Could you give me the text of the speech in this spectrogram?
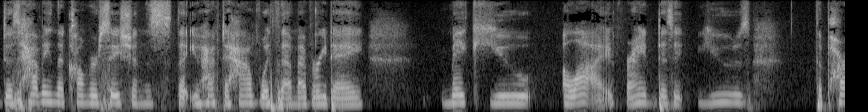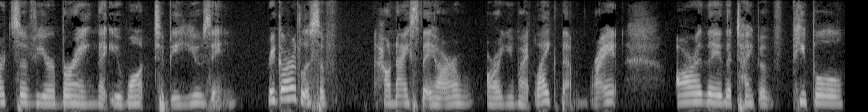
does having the conversations that you have to have with them every day make you alive, right? Does it use the parts of your brain that you want to be using, regardless of how nice they are or you might like them, right? Are they the type of people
